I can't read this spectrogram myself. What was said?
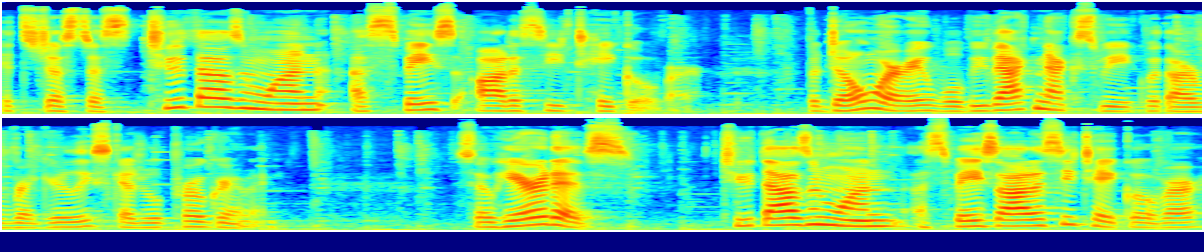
It's just a 2001 A Space Odyssey takeover. But don't worry, we'll be back next week with our regularly scheduled programming. So here it is 2001 A Space Odyssey takeover.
